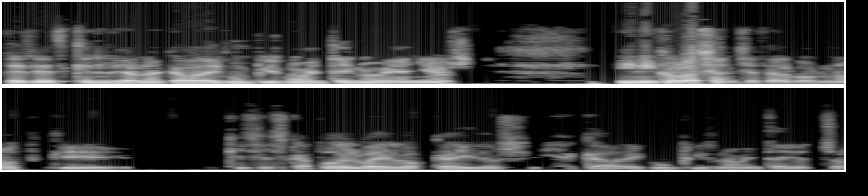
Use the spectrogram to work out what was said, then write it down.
Pérez, que en León acaba de cumplir 99 años, y Nicolás Sánchez Albornoz, que, que se escapó del Valle de los Caídos y acaba de cumplir 98.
